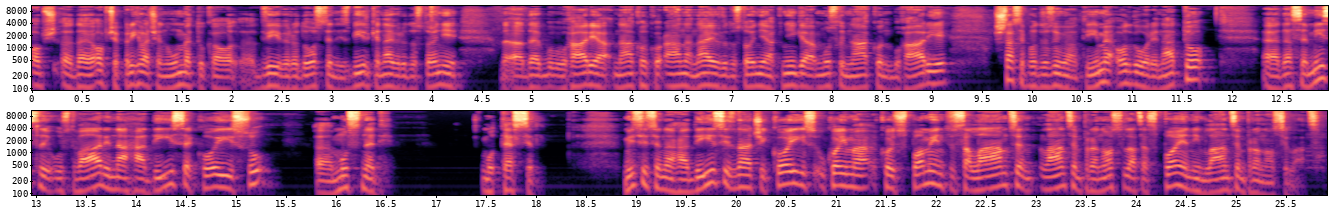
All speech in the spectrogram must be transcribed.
opš, e, da je opće prihvaćen umetu kao e, dvije vjerodostojne zbirke najvjerodostojnije da je Buharija nakon Korana najvjerodostojnija knjiga Muslim nakon Buharije. Šta se podrazumijeva time? Odgovor je na to da se misli u stvari na hadise koji su musnedi mutesil misli se na hadisi znači koji u kojima koji su spomenuti sa lancem lancem prenosilaca spojenim lancem prenosilaca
